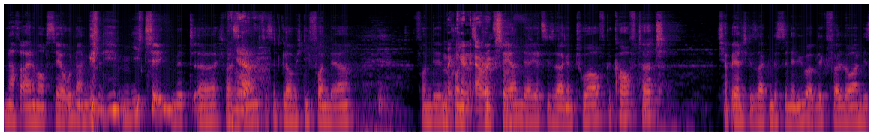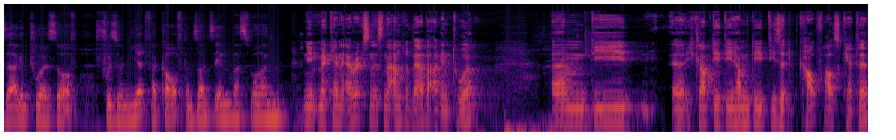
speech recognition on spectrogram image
nach einem auch sehr unangenehmen Meeting mit, äh, ich weiß ja. gar nicht, das sind glaube ich die von der von dem Kon Konzern, der jetzt diese Agentur aufgekauft hat. Ich habe ehrlich gesagt ein bisschen den Überblick verloren. Diese Agentur ist so oft fusioniert, verkauft und sonst irgendwas worden. Nee, McCann Erickson ist eine andere Werbeagentur. Ähm, die, äh, ich glaube, die, die haben die, diese Kaufhauskette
